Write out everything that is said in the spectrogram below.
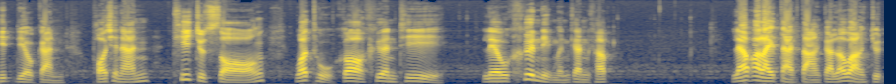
ทิศเดียวกัน เพราะฉะนั้นที่จุด 2 วัตถุก็เคลื่อนที่เร็วขึ้นอีกเหมือนกันครับ แล้วอะไรแตกต่างกันระหว่างจุด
